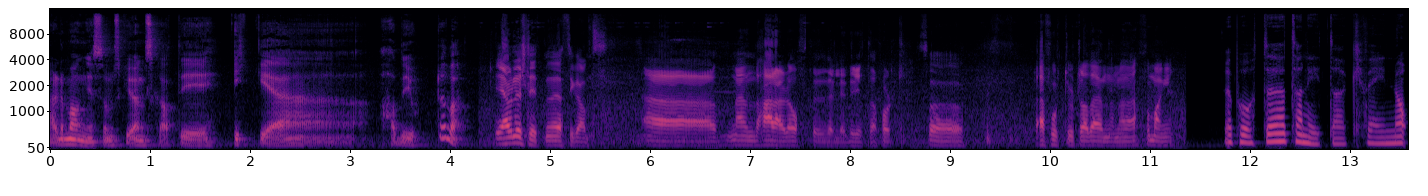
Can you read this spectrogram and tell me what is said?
er det mange som skulle ønske at de ikke hadde gjort det, da. Jeg ble slitt med det i etterkant. Uh, men her er det ofte veldig drita folk. Så det er fort gjort at det ender med det for mange. Reporter Tanita Kveino.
